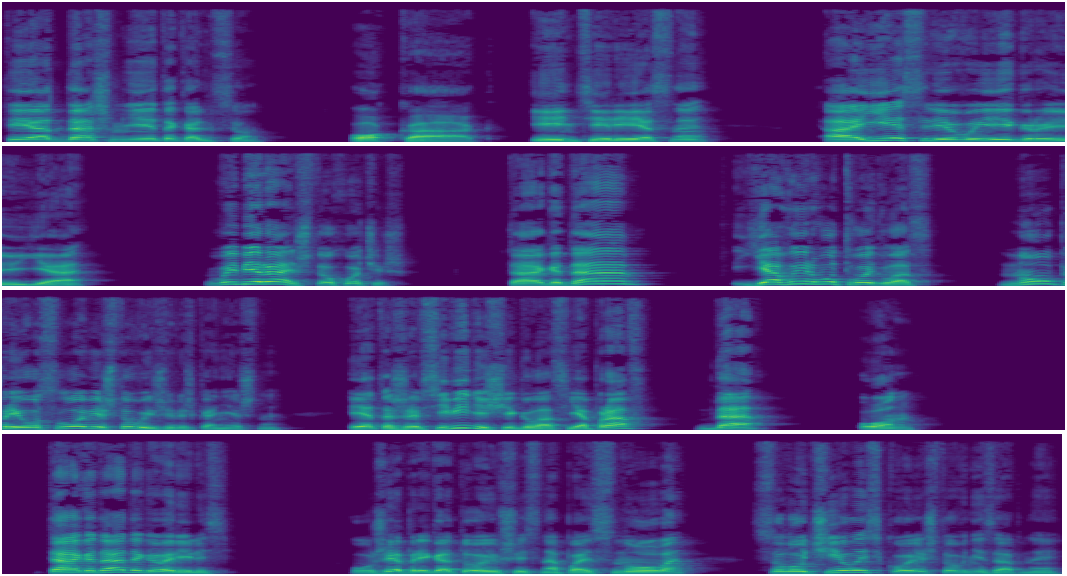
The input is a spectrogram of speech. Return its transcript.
ты отдашь мне это кольцо. О как! Интересно. А если выиграю я? Выбирай, что хочешь. Тогда я вырву твой глаз. Ну, при условии, что выживешь, конечно. Это же всевидящий глаз, я прав? Да, он. Тогда договорились. Уже приготовившись напасть снова, случилось кое-что внезапное.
